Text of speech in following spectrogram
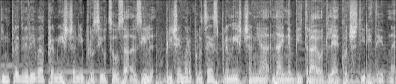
in predvideva premeščanje prosilcev za azil, pri čemer proces premeščanja naj ne bi trajal dlje kot štiri tedne.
